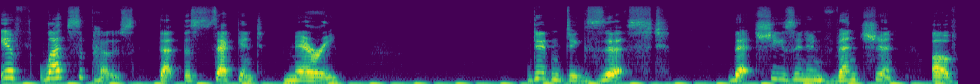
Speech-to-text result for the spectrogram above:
if, let's suppose that the second Mary didn't exist, that she's an invention of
